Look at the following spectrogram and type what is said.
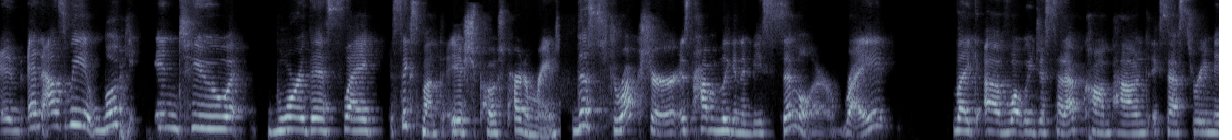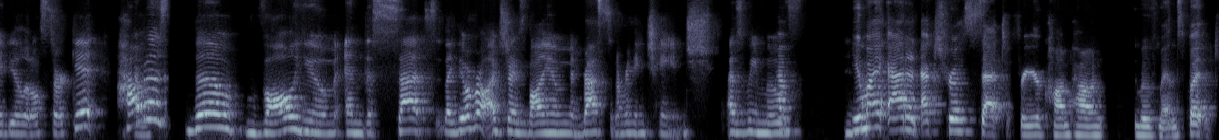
And, and as we look into more this like six month ish postpartum range, the structure is probably going to be similar, right? Like of what we just set up compound, accessory, maybe a little circuit. How does the volume and the sets, like the overall exercise volume and rest and everything change as we move? You might add an extra set for your compound movements, but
